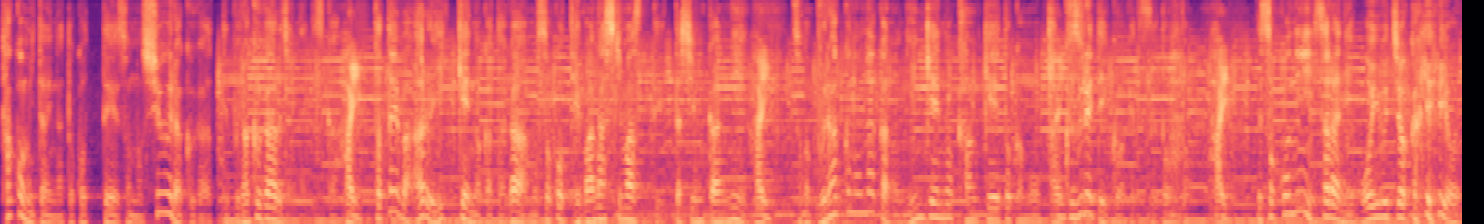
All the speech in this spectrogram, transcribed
タコみたいなとこってその集落があって部落があるじゃないですか。はい例えばある一軒の方がもうそこを手放しますって言った瞬間にはいその部落の中の人間の関係とかもはい崩れていくわけですよどんどん。はいでそこにさらに追い打ちをかけるように、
